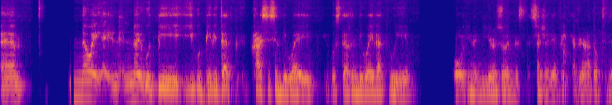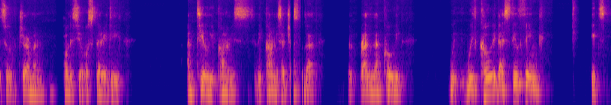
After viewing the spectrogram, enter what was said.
Um, no, no, it would be it would be the debt crisis in the way it was dealt in the way that we all, you know, in the Eurozone, essentially every, everyone adopted this sort of German policy of austerity until the economies, the economies adjust to that rather than COVID. With, COVID, I still think its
